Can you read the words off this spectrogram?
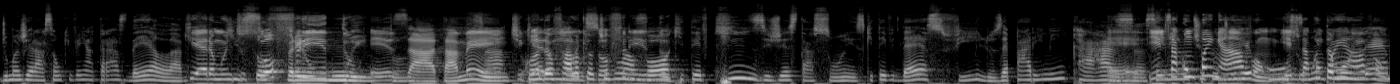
de uma geração que vem atrás dela. Que era muito que sofrido. Muito. Exatamente. Quando eu falo que eu tive uma avó que teve 15 gestações, que teve 10 filhos, é parindo em casa. É. E eles acompanhavam. Tipo e eles muita mulher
